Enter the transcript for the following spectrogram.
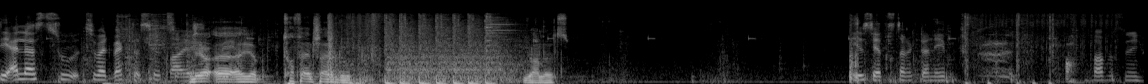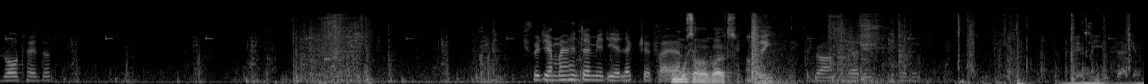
Die Ella ist zu, zu weit weg. Das ist jetzt. Bei- Ja, äh, hier. Toffe entscheide du. Handelst. Die ist jetzt direkt daneben. Was ist nicht rotated? Ich würde ja mal hinter mir die Electrifier. Muss aber bald. Ist egal. Ja, die. die- 15 seconds.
